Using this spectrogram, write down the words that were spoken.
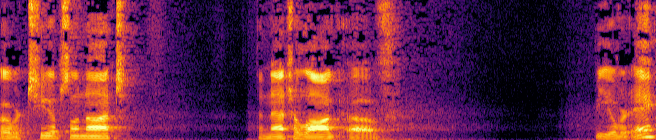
over 2 epsilon naught, the natural log of b over a.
